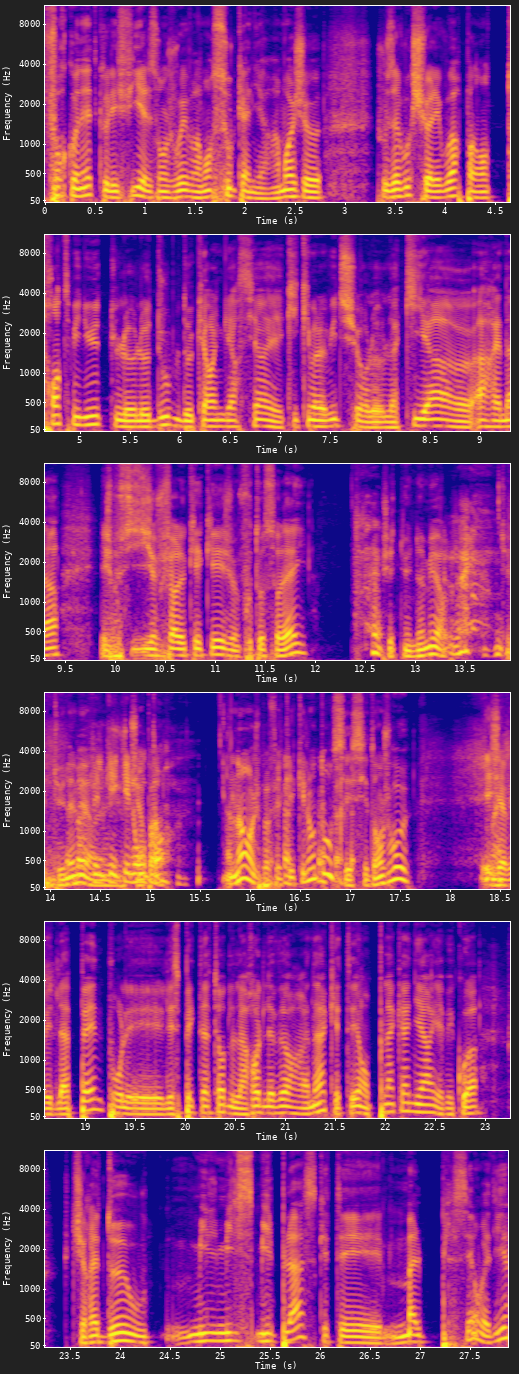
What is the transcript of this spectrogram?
faut reconnaître que les filles, elles ont joué vraiment sous le cagnard. hein. Moi, je, je vous avoue que je suis allé voir pendant 30 minutes le, le double de Karen Garcia et Kiki Malovic sur le- la Kia euh, Arena. Et je me suis dit, je vais faire le kéké, je vais me foutre au soleil. J'ai tenu une demi-heure. J'ai tenu une demi-heure. fait le je- kéké je tiens pas. longtemps. Ah Non, j'ai pas fait le kéké longtemps, c'est dangereux. Et Ouais. j'avais de la peine pour les, les spectateurs de la Rod Laver Arena qui étaient en plein cagnard. Il y avait quoi? Je dirais deux ou mille, mille, mille places qui étaient mal placées, on va dire.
